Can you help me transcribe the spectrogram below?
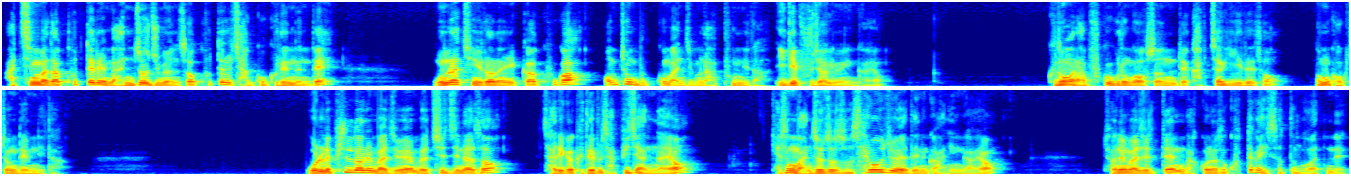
아침마다 콧대를 만져주면서 콧대를 잡고 그랬는데 오늘 아침 일어나니까 코가 엄청 붓고 만지면 아픕니다 이게 부작용인가요? 그동안 아프고 그런 거 없었는데 갑자기 이래서 너무 걱정됩니다 원래 필러를 맞으면 며칠 지나서 자리가 그대로 잡히지 않나요? 계속 만져줘서 세워줘야 되는 거 아닌가요? 전에 맞을 땐 맞고 나서 콧대가 있었던 것 같은데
